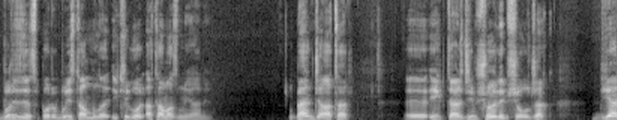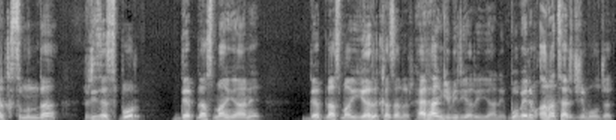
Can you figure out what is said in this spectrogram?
bu Rizespor'u bu İstanbul'a 2 gol atamaz mı yani? Bence atar. Ee, ilk tercihim şöyle bir şey olacak. Diğer kısmında Rizespor deplasman yani deplasman yarı kazanır. Herhangi bir yarıyı yani. Bu benim ana tercihim olacak.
